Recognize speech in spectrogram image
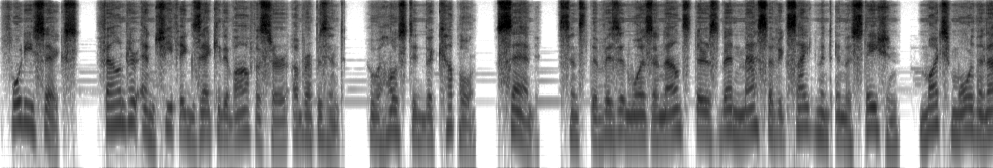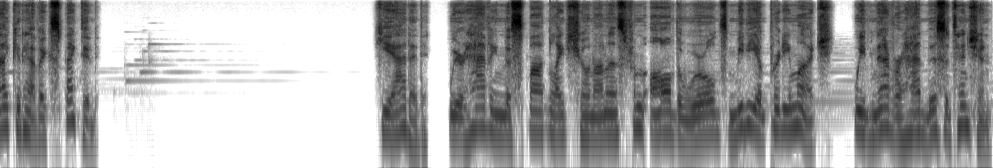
46, founder and chief executive officer of Reprezent, who hosted the couple, said, since the visit was announced there's been massive excitement in the station, much more than I could have expected. He added, We're having the spotlight shown on us from all the world's media pretty much, we've never had this attention.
